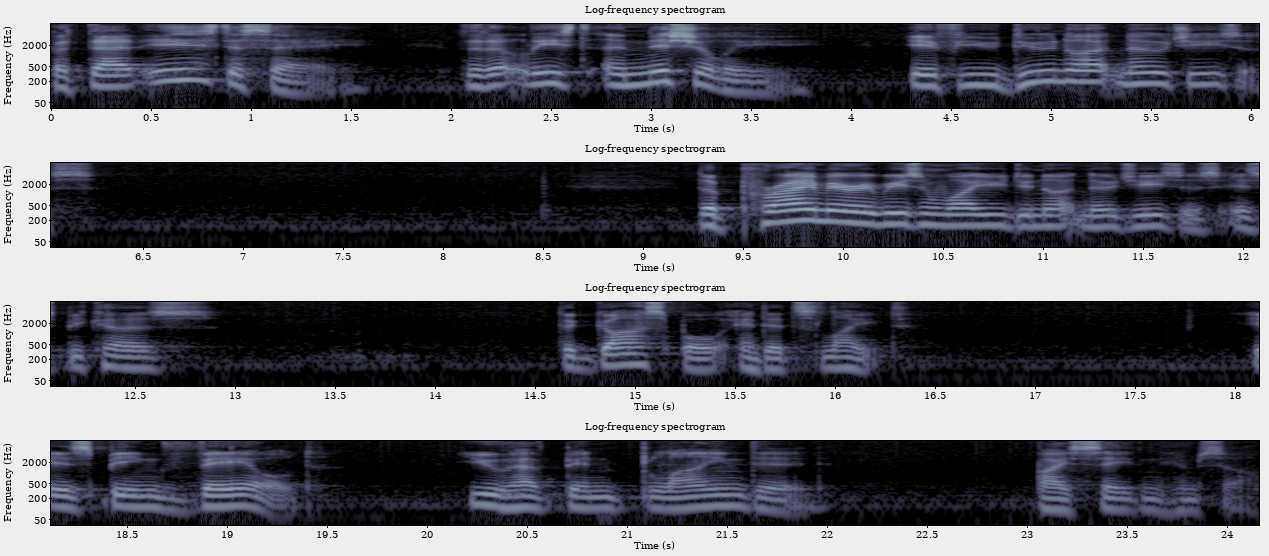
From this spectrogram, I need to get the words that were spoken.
But that is to say that at least initially, if you do not know Jesus, the primary reason why you do not know Jesus is because the gospel and its light is being veiled. You have been blinded by Satan himself.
